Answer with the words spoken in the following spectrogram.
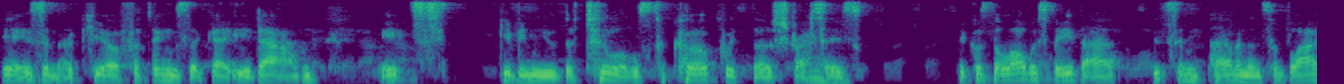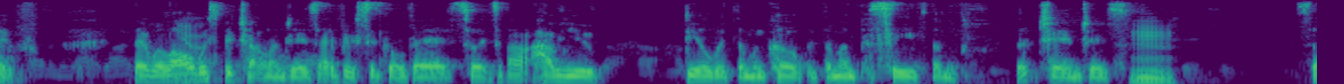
it isn't a cure for things that get you down. It's giving you the tools to cope with those stresses because they'll always be there. It's impermanence of life. There will Yeah. always be challenges every single day. So it's about how you deal with them and cope with them and perceive them that changes. Mm. So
